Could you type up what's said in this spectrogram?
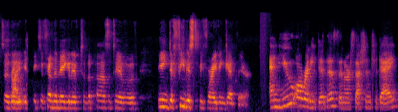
So that right. it, it takes it from the negative to the positive of being defeatist before I even get there. And you already did this in our session today.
